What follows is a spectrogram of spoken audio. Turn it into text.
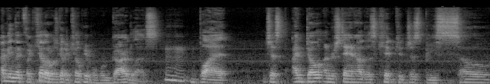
I mean, like, the killer was going to kill people regardless. Mhm. But just, I don't understand how this kid could just be so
